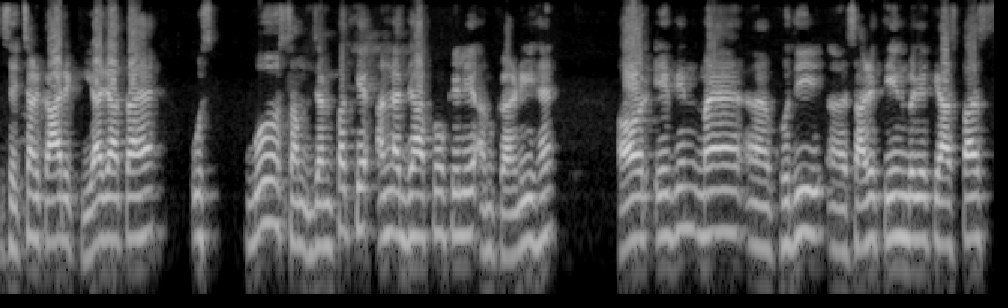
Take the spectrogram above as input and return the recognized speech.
शिक्षण कार्य किया जाता है, उस, वो जनपद के अन्य अध्यापकों के लिए अनुकरणीय है। और एक दिन मैं खुद ही साढ़े तीन बजे के आसपास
